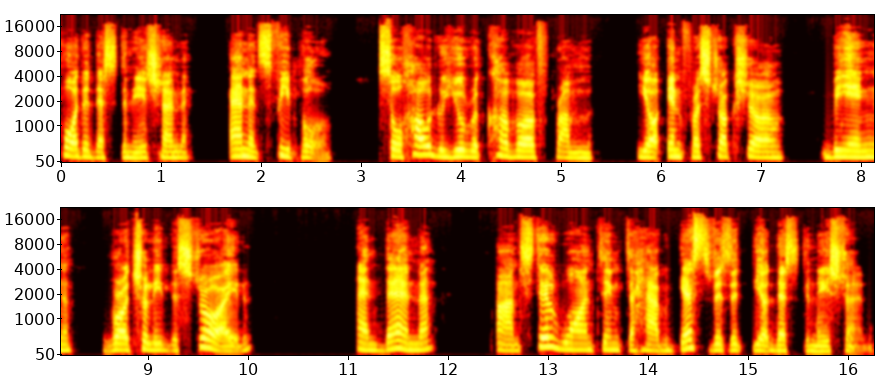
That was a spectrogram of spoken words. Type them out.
for the destination and its people. So, how do you recover from your infrastructure being virtually destroyed? And then um, still wanting to have guests visit your destination.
